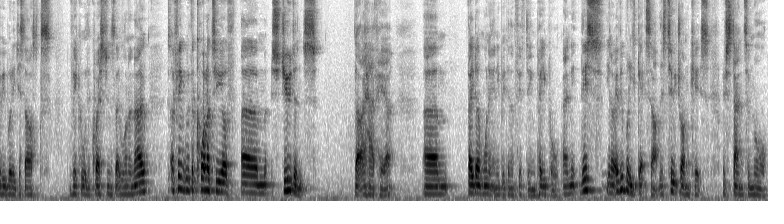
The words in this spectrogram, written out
everybody just asks Vic all the questions they want to know. I think with the quality of um, students that I have here, um, they don't want it any bigger than 15 people. And this, you know, everybody gets up. There's two drum kits with Stanton Moore.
